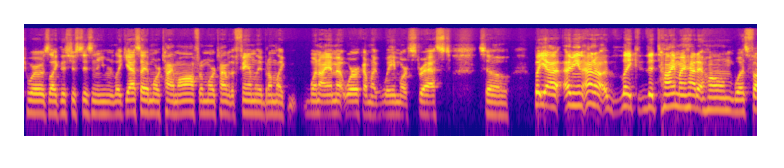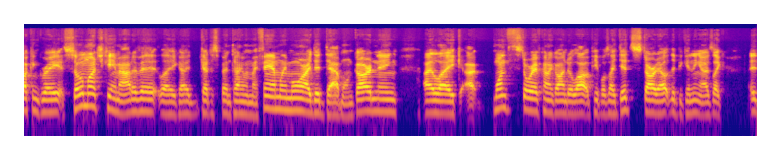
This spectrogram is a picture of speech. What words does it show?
to where it was like, this just isn't even like, yes, I have more time off and more time with the family, but I'm like, when I am at work, I'm like way more stressed. So, but yeah, I mean, I don't. Like the time I had at home was fucking great. So much came out of it. Like I got to spend time with my family more. I did dabble in gardening. I like I, one story I've kind of gone to a lot with people is I did start out the beginning. I was like eh,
